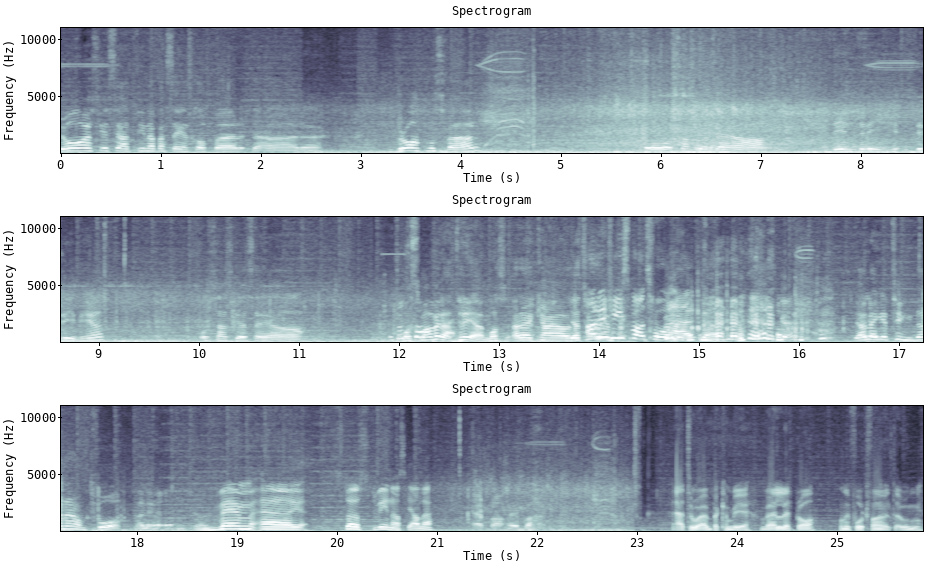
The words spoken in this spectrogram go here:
Ja, jag skulle säga att dina bästa egenskaper det är eh, bra atmosfär och sen skulle jag säga din driv, drivhet och sen skulle jag säga Måste man välja tre? Måste, eller kan jag, jag, tror Ja, det jag, finns bara två här. jag lägger tyngden i de två. Vem är störst vinnarskalle? Jag tror Ebba kan bli väldigt bra. Hon är fortfarande väldigt ung,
